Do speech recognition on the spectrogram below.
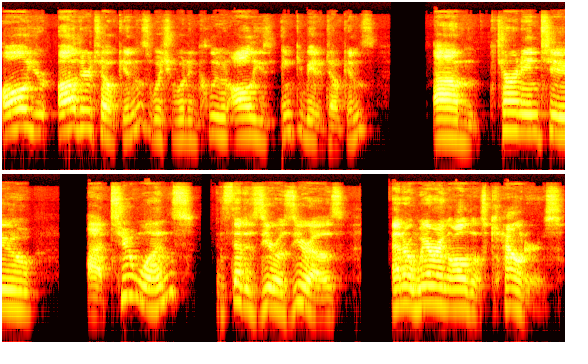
all your other tokens, which would include all these incubator tokens, um, turn into uh, two ones instead of zero zeros and are wearing all those counters.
